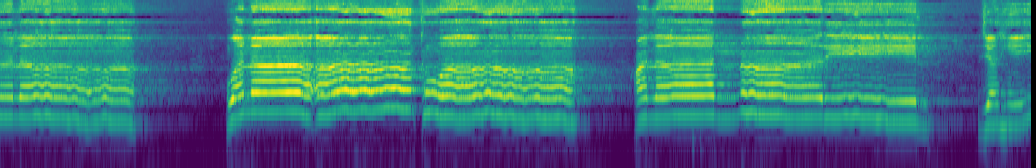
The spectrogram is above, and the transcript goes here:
أهلا ولا أقوى على النار الجحيم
